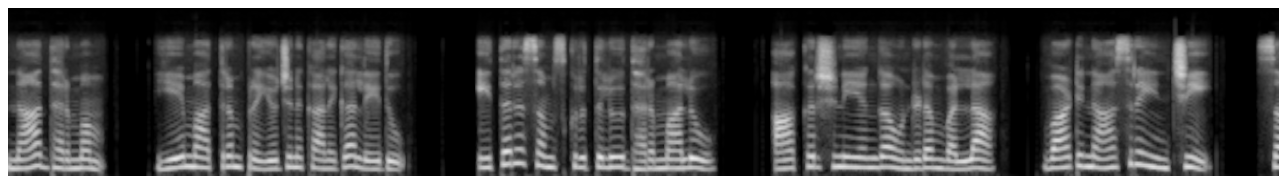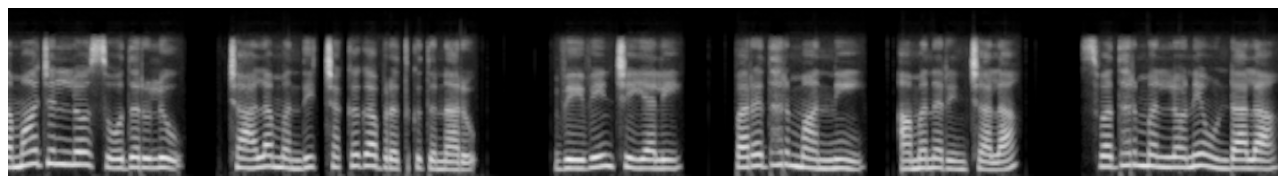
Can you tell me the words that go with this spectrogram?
నా ధర్మం ఏమాత్రం ప్రయోజనకాలిగా లేదు. ఇతర సంస్కృతులు ధర్మాలు ఆకర్షణీయంగా ఉండడం వల్ల వాటినాశ్రయించి సమాజంలో సోదరులు చాలామంది చక్కగా బ్రతుకుతున్నారు. వేవేం చెయ్యాలి? పరధర్మాన్ని అమనరించాలా? స్వధర్మంలోనే ఉండాలా?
